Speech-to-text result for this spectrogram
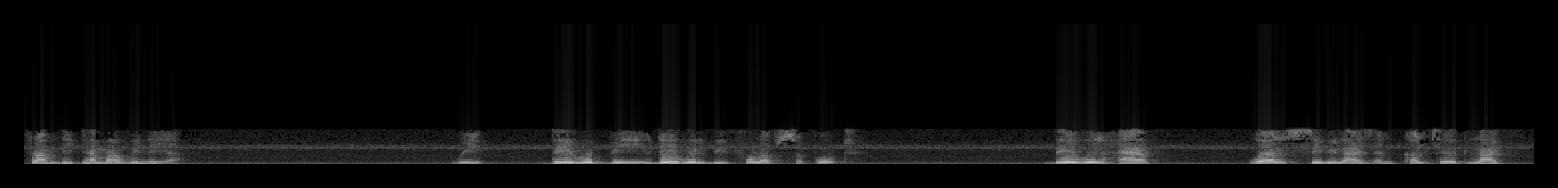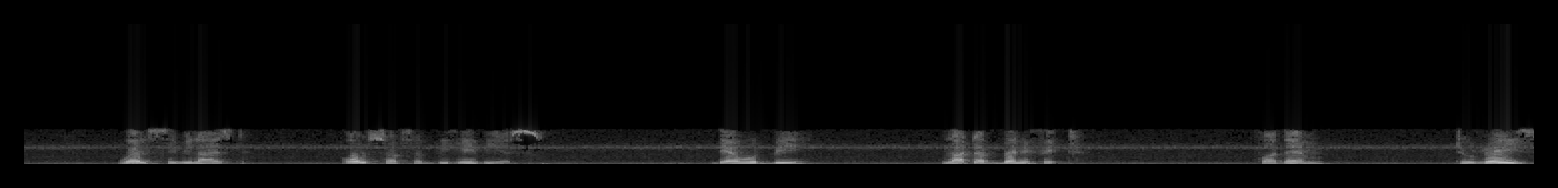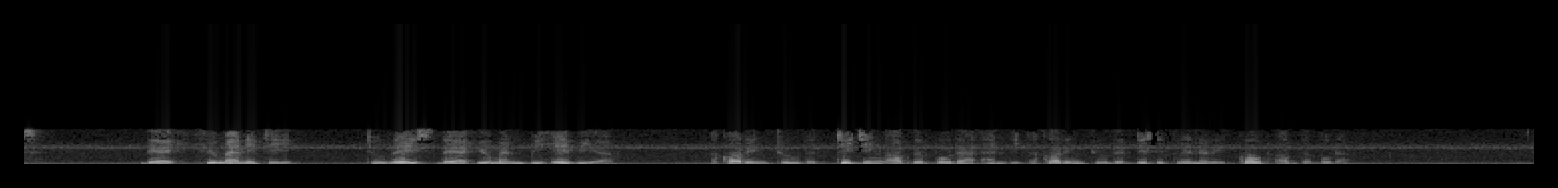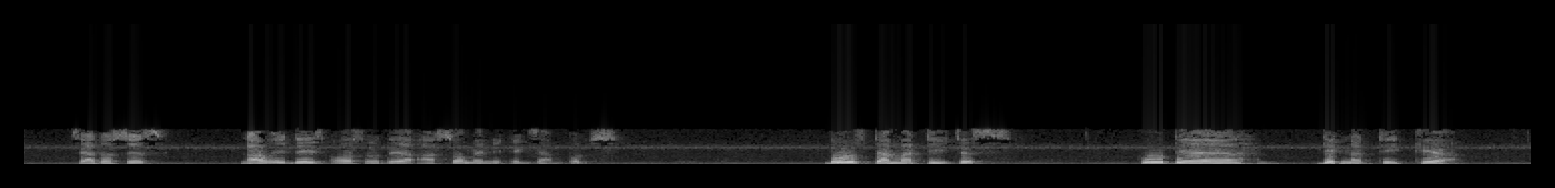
from the Dhamma Vinaya. We, they would be, they will be full of support. They will have well civilized and cultured life, well civilized. All sorts of behaviors. There would be lot of benefit for them to raise their humanity, to raise their human behavior according to the teaching of the Buddha and the, according to the disciplinary code of the Buddha. Sayadaw says, nowadays also there are so many examples. Those Dhamma teachers who dare, did not take care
